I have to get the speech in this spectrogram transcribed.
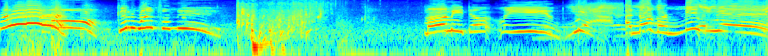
Ah! Get away from me! Mommy, don't leave. Yeah, another minion!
